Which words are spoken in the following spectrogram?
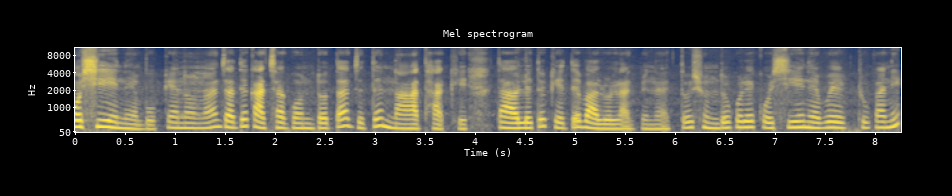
কষিয়ে নেব, কেননা যাতে কাঁচা গন্ধটা যাতে না থাকে, তাহলে তো খেতে ভালো লাগবে না। তো সুন্দর করে কষিয়ে নেব একটুখানি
